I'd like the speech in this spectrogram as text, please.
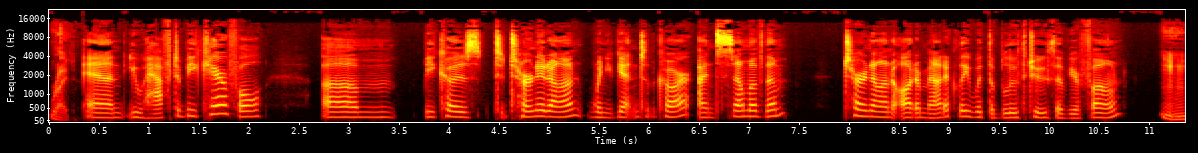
Right. and you have to be careful um, because to turn it on when you get into the car, and some of them turn on automatically with the Bluetooth of your phone. hmm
